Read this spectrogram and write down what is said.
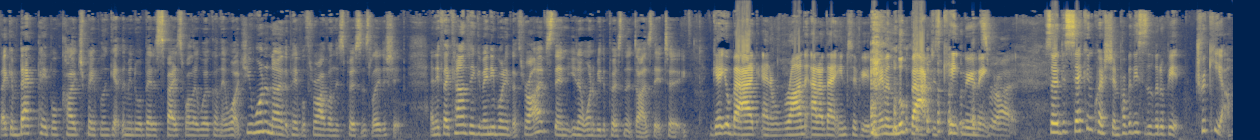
they can back people, coach people, and get them into a better space while they work on their watch. You want to know that people thrive on this person's leadership. And if they can't think of anybody that thrives, then you don't want to be the person that dies there too. Get your bag and run out of that interview. Don't even look back, just keep moving. That's right. So the second question, probably this is a little bit trickier.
